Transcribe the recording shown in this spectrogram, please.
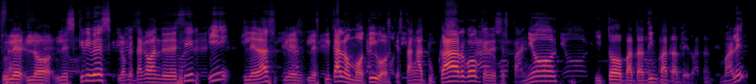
Tú le, Exacto. lo- le escribes lo que te acaban de decir y le das, le, le explicas los motivos que están a tu cargo, que eres español y todo patatín patatero. ¿Vale?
